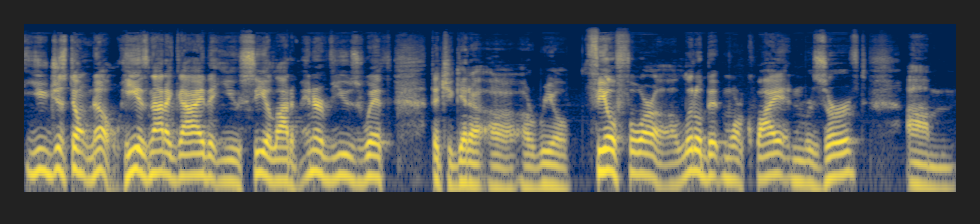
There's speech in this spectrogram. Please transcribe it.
you just don't know. He is not a guy that you see a lot of interviews with, that you get a, a, a real feel for, a, little bit more quiet and reserved. Um,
